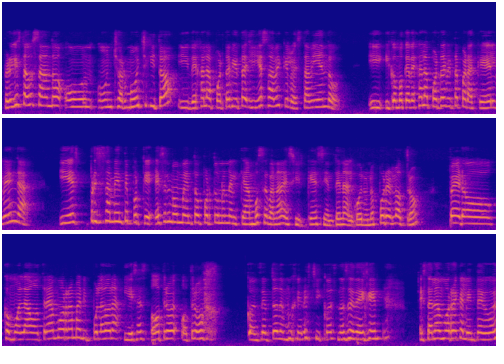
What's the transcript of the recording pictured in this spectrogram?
pero ella está usando un, un chor muy chiquito y deja la puerta abierta y ella sabe que lo está viendo y, como que deja la puerta abierta para que él venga. Y es precisamente porque es el momento oportuno en el que ambos se van a decir que sienten algo el uno por el otro, pero como la otra morra manipuladora, y ese es otro, otro concepto de mujeres chicos, no se dejen está la morra calientegos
